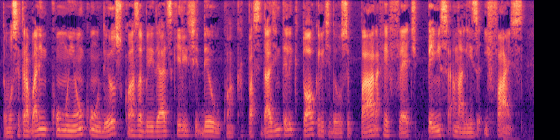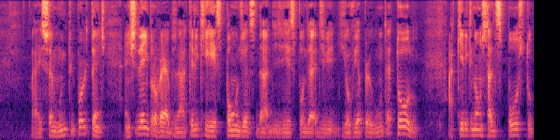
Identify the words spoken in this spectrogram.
Então você trabalha em comunhão com Deus com as habilidades que Ele te deu, com a capacidade intelectual que Ele te deu. Você para, reflete, pensa, analisa e faz. Tá? Isso é muito importante. A gente lê em Provérbios, né? aquele que responde antes de, responder, de, de ouvir a pergunta é tolo. Aquele que não está disposto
